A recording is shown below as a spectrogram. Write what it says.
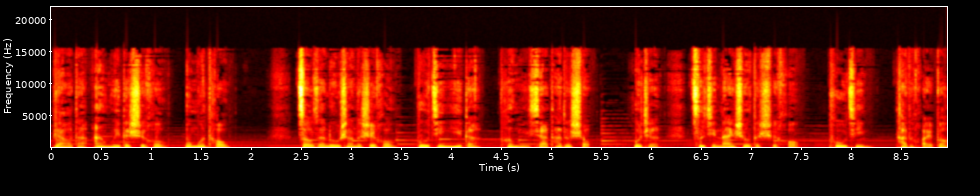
表达安慰的时候摸摸头，走在路上的时候不经意的碰一下她的手。或者自己难受的时候扑进他的怀抱，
